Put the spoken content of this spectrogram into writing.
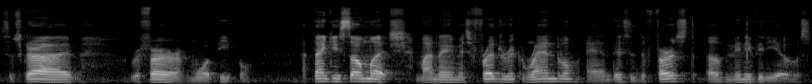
subscribe, refer more people. I thank you so much. My name is Frederick Randall, and this is the first of many videos.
